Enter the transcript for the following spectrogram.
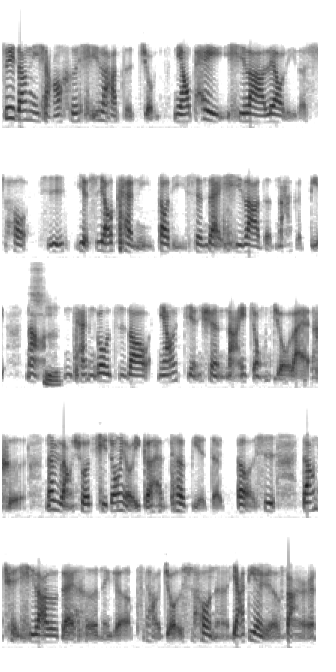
所以当你想要喝希腊的酒，你要配希腊料理的时候。其实也是要看你到底身在希腊的哪个点，那你才能够知道你要拣选哪一种酒来喝。那比方说，其中有一个很特别的，呃，是当全希腊都在喝那个葡萄酒的时候呢，雅典人反而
